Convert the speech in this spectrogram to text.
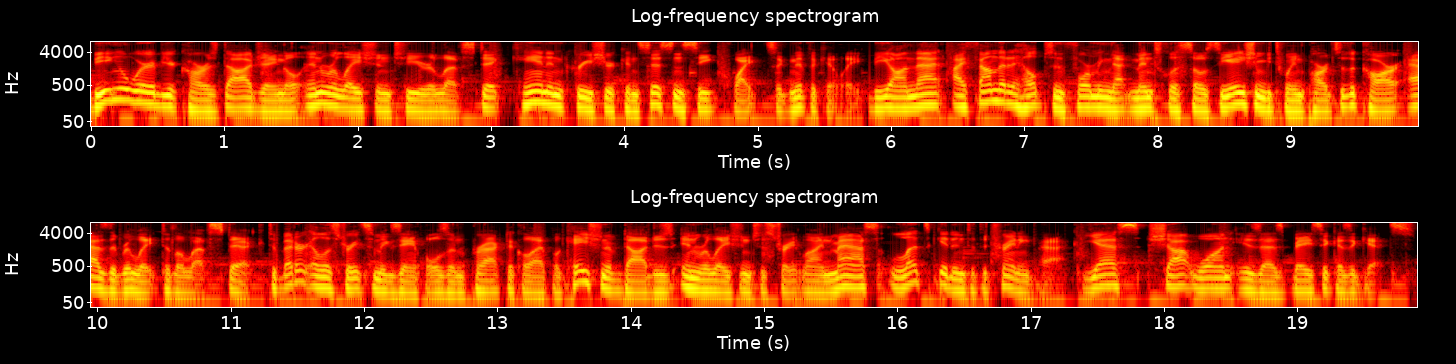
Being aware of your car's dodge angle in relation to your left stick can increase your consistency quite significantly. Beyond that, I found that it helps in forming that mental association between parts of the car as they relate to the left stick. To better illustrate some examples and practical application of dodges in relation to straight line mass, let's get into the training pack. Yes, shot one is as basic as it gets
